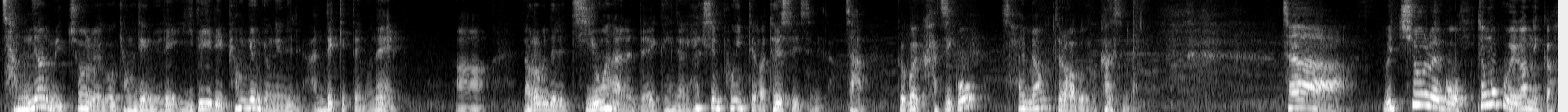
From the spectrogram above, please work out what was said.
작년 미추홀 외고 경쟁률이 2대1이 평균 경쟁률이 안 됐기 때문에 아, 여러분들이 지원하는데 굉장히 핵심 포인트가 될 수 있습니다. 자, 그걸 가지고 설명 들어가 보도록 하겠습니다. 자, 미추홀 외고 특목고 왜 갑니까?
